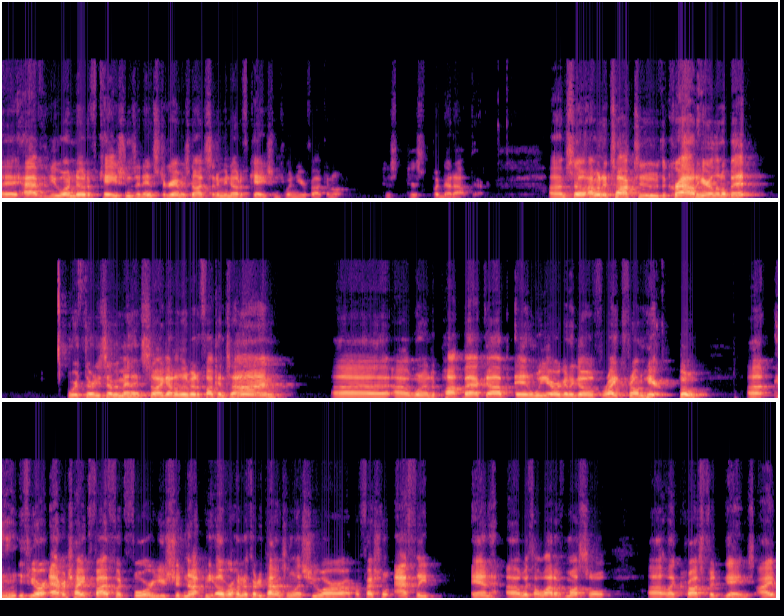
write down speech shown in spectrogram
I have you on notifications, and Instagram is not sending me notifications when you're fucking on. Just just putting that out there. Um, so I'm going to talk to the crowd here a little bit. We're at 37 minutes, so I got a little bit of fucking time. Uh, I wanted to pop back up, and we are going to go right from here. Boom. Uh, if you are average height, five foot four, you should not be over 130 pounds unless you are a professional athlete and uh, with a lot of muscle, uh, like CrossFit Games. I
